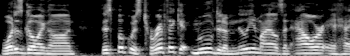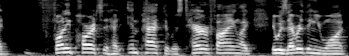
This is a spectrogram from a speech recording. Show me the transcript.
What is going on?" This book was terrific. It moved at a million miles an hour. It had funny parts. It had impact. It was terrifying. Like it was everything you want.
